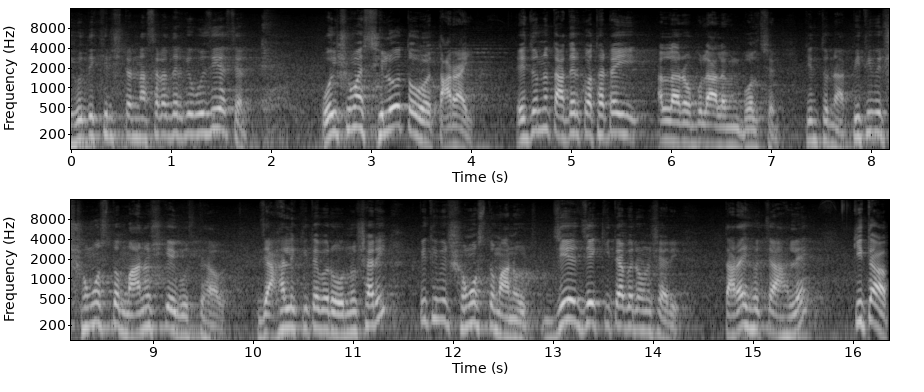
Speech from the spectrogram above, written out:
ইহুদি, খ্রিস্টান, নাসারাদেরকে বুঝিয়েছেন? ওই সময় ছিল তো তারাই এই জন্য তাদের কথাটাই আল্লাহ রবুল্লা আলমিন বলছেন। কিন্তু না, পৃথিবীর সমস্ত মানুষকেই বুঝতে হবে যে, আহলে কিতাবের অনুসারী পৃথিবীর সমস্ত মানুষ, যে যে কিতাবের অনুসারী, তারাই হচ্ছে আহলে কিতাব।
